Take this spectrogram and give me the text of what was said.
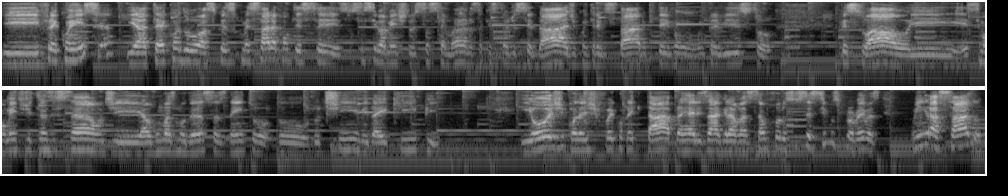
e frequência, e até quando as coisas começaram a acontecer sucessivamente durante essa semana, essa questão de ansiedade com o entrevistado, que teve um imprevisto pessoal e esse momento de transição, de algumas mudanças dentro do, do time, da equipe. E hoje, quando a gente foi conectar para realizar a gravação, foram sucessivos problemas. O engraçado,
